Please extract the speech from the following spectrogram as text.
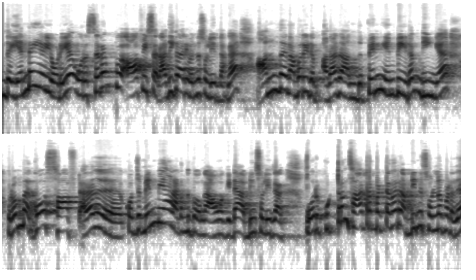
இந்த என்ஐஏயோடைய ஒரு சிறப்பு ஆஃபீஸர் அதிகாரி வந்து சொல்லியிருக்காங்க. அந்த நபரிடம் அதாவது அந்த பெண் எம்பியிடம் நீங்க ரொம்ப கோ சாஃப்ட் அதாவது கொஞ்சம் மென்மையாக நடந்துக்கோங்க அவங்க கிட்ட அப்படின்னு சொல்லியிருக்காங்க. ஒரு குற்றம் சாற்றப்பட்டவர் அப்படின்னு சொல்லப்படுது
